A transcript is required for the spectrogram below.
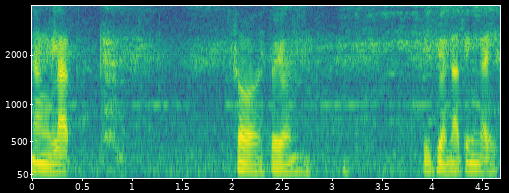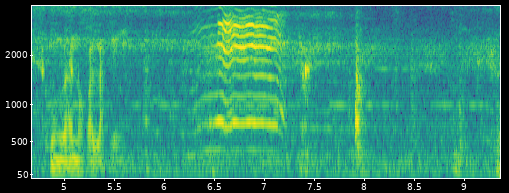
ng lot. So ito yon Video natin guys kung gaano kalaki. So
